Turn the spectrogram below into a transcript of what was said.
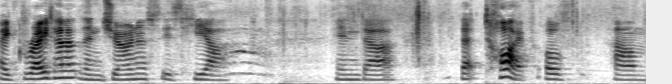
a greater than Jonas is here. And uh, that type of um,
